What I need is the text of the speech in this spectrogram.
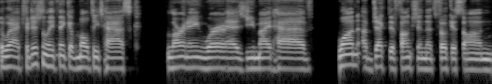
the way I traditionally think of multitask learning, whereas you might have one objective function that's focused on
